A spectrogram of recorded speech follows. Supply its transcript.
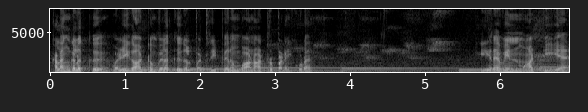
கலங்களுக்கு வழிகாட்டும் விளக்குகள் பற்றி பெரும்பானாற்று படை கூட இரவின் மாட்டிய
